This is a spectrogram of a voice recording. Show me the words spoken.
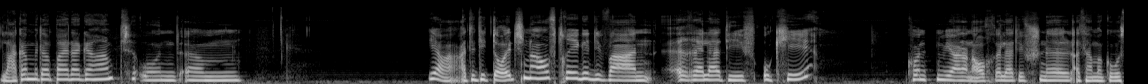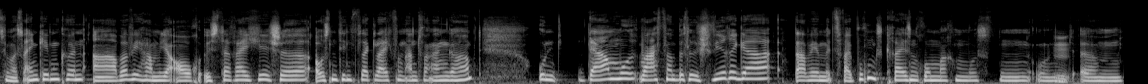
Lagermitarbeiter gehabt und ähm, ja, also die deutschen Aufträge, die waren relativ okay. Konnten wir dann auch relativ schnell, also haben wir gewusst, wie wir es eingeben können. Aber wir haben ja auch österreichische Außendienstler gleich von Anfang an gehabt. Und da war es dann ein bisschen schwieriger, da wir mit zwei Buchungskreisen rummachen mussten. Und mhm. ähm,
